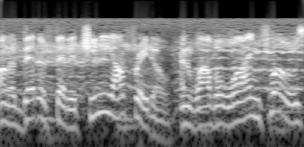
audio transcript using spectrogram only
on a bed of fettuccine Alfredo. And while the wine flows,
